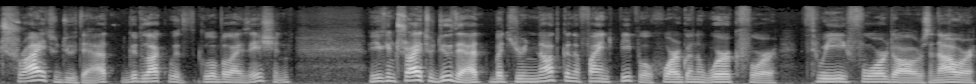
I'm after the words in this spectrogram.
try to do that. Good luck with globalization. You can try to do that, but you're not going to find people who are going to work for three, four dollars an hour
